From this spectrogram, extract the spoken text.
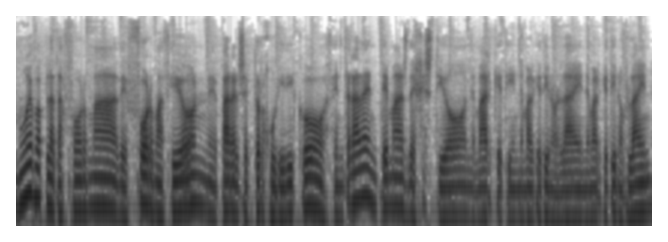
nueva plataforma de formación eh, para el sector jurídico centrada en temas de gestión, de marketing, de marketing online, de marketing offline,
